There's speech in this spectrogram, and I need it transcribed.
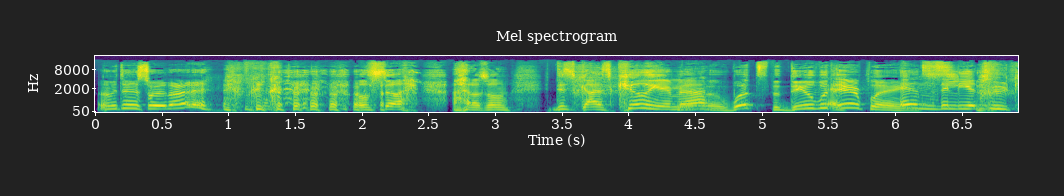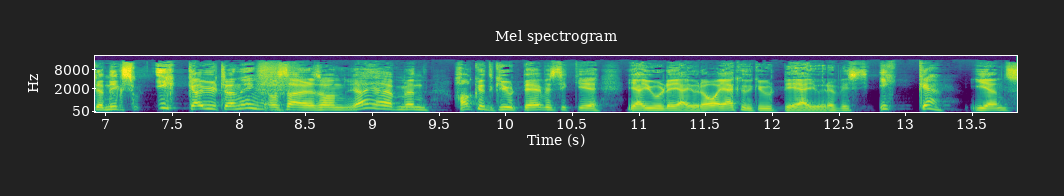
Vet du hva det står der, eller? og så er han sånn This guy's killing it, man! Uh, What's the deal with airplanes? Endelig en utlending som ikke er utlending! Og så er det sånn, ja, ja, men han kunne ikke gjort det hvis ikke jeg gjorde det jeg gjorde, og jeg kunne ikke gjort det jeg gjorde hvis ikke Jens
